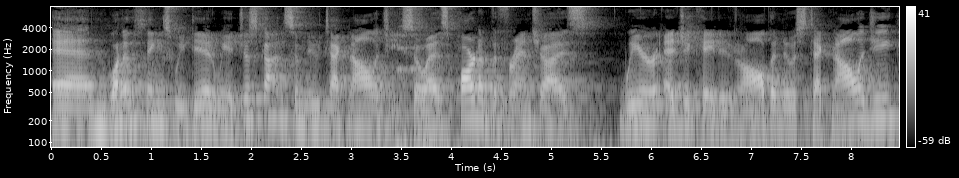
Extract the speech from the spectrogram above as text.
And one of the things we did, we had just gotten some new technology. So as part of the franchise we're educated in all the newest technology,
